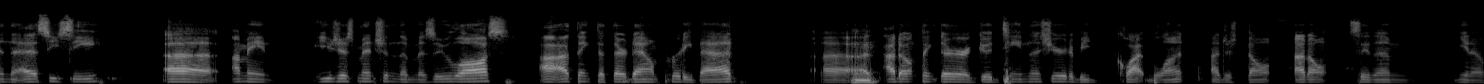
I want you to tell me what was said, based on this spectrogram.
in the SEC. Uh, I mean, you just mentioned the Mizzou loss. I, I think that they're down pretty bad. Uh, mm. I, I, don't think they're a good team this year, to be quite blunt. I just don't. I don't see them, you know,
